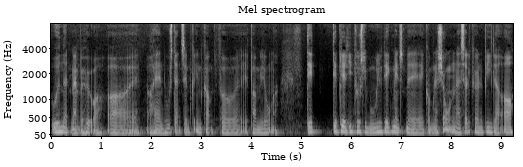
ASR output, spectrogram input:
uden at man behøver at, øh, at have en husstandsindkomst på øh, et par millioner. Det, det bliver lige pludselig muligt, ikke mindst med kombinationen af selvkørende biler og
